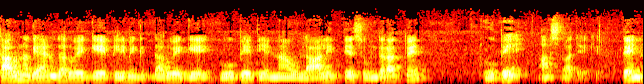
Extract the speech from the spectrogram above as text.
තරුණ ගෑනු දරුවෙක්ගේ පිරිමි දරුවෙක්ගේ රූපේ තියෙනා වූ ලාලිත්‍ය සුන්දරත්වය රූපේ ආස්වාදය කියලා. තේන්නද?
